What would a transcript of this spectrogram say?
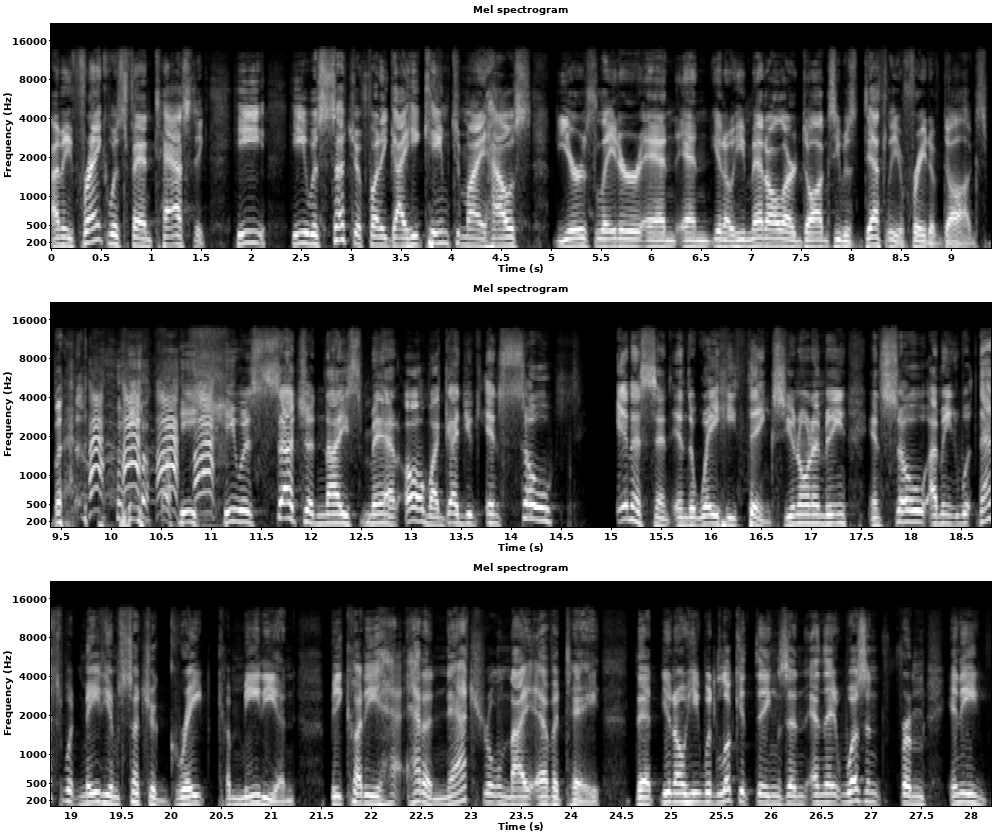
I mean, Frank was fantastic. He he was such a funny guy. He came to my house years later, and and you know he met all our dogs. He was deathly afraid of dogs, but he, he he was such a nice man. Oh my God, you and so innocent in the way he thinks. You know what I mean? And so, I mean, that's what made him such a great comedian because he ha- had a natural naivete that, you know, he would look at things and, and it wasn't from any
